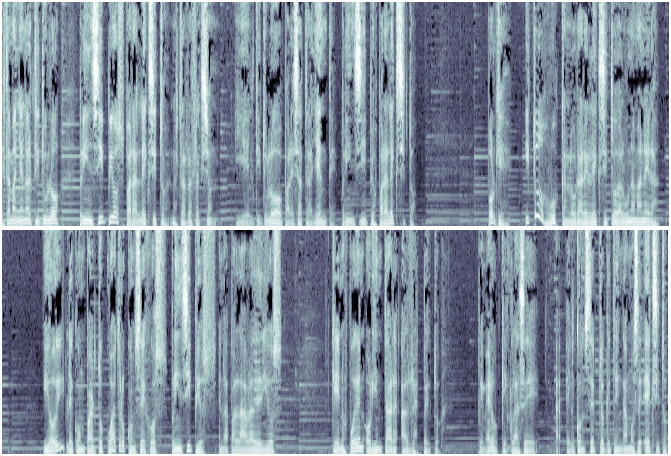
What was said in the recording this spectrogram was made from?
esta mañana el título Principios para el éxito, nuestra reflexión. Y el título parece atrayente, Principios para el éxito. ¿Por qué? Y todos buscan lograr el éxito de alguna manera. Y hoy le comparto cuatro consejos, principios en la palabra de Dios que nos pueden orientar al respecto. Primero, qué clase, el concepto que tengamos de éxito.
